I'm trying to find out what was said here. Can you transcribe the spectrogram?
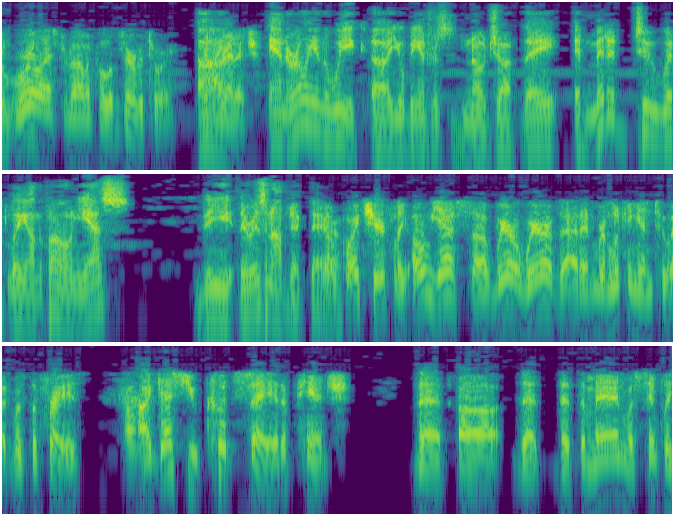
Royal Astronomical Observatory at Uh, Greenwich. And early in the week, uh, you'll be interested to know, Chuck, they admitted to Whitley on the phone, yes, the there is an object Yeah, there. quite cheerfully. Oh yes, uh, we're aware of that, and we're looking into it. Was the phrase. Uh-huh. I guess you could say at a pinch that uh, that that the man was simply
